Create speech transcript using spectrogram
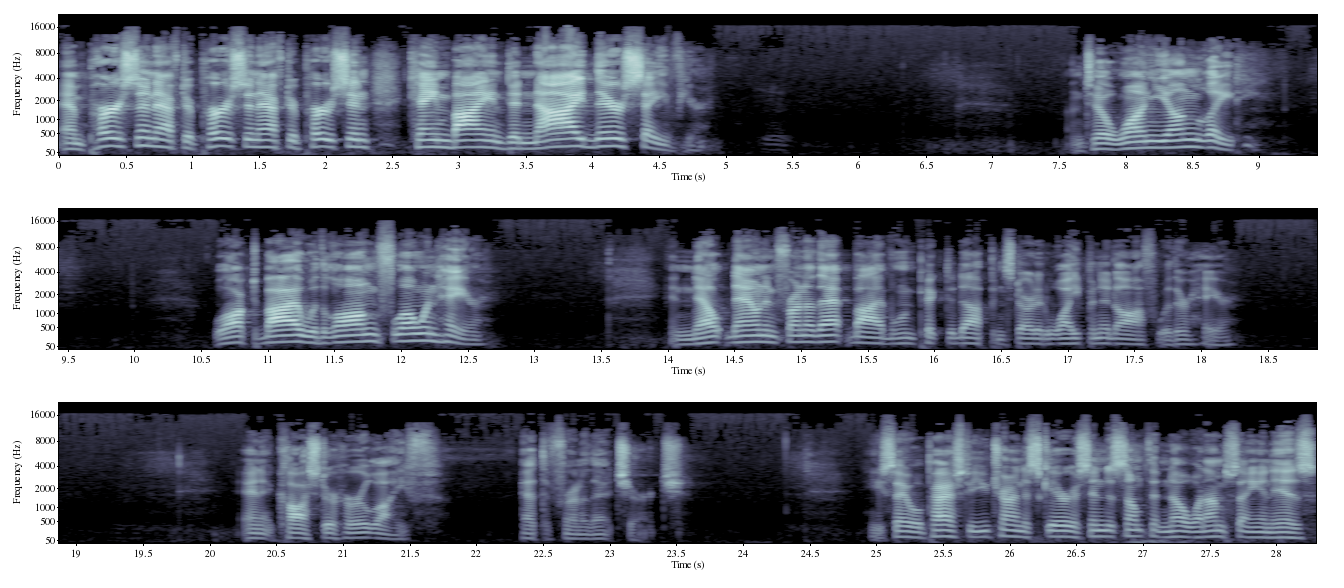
And person after person after person came by and denied their Savior. Until one young lady walked by with long flowing hair and knelt down in front of that Bible and picked it up and started wiping it off with her hair. And it cost her her life at the front of that church. You say, Well, Pastor, you trying to scare us into something? No, what I'm saying is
